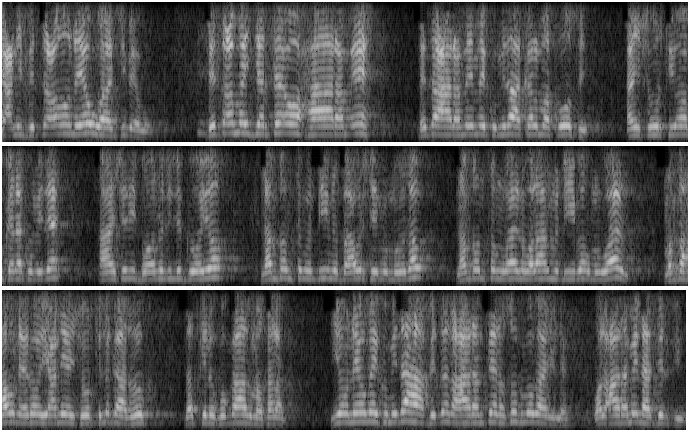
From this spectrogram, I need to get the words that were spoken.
yani bidco onaya waajib e bidco may jarte oo xaaram eh bidco xaaram may kumidaha kalmakuusi anshuurti oo kale kumide aanshadii boonadi ligooyo lambantung dhiino baawarshay mamoodaw lambantung wel walaan ma dhiibo mawal mabahaw leero yani anshuurti lagaad hog dadki lakugaado masalan. Iyo ne may kumid aha bidada xaaramte rasulka ma ogaanile. Wal xaaramay lahadersiyo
